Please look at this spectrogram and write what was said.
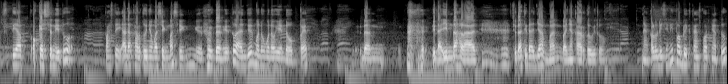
setiap occasion itu pasti ada kartunya masing-masing gitu. Dan itu anjir menu-menuhin dompet dan tidak indah lah. Sudah tidak zaman banyak kartu itu. Nah kalau di sini public transportnya tuh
